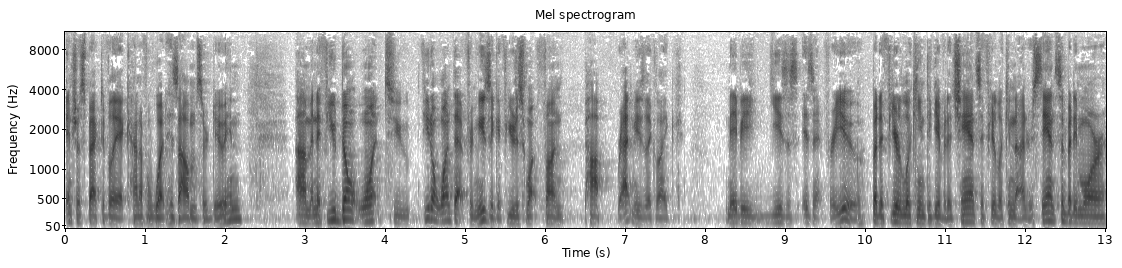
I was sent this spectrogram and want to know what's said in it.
introspectively at kind of what his albums are doing. Um, and if you don't want to, if you don't want that for music, if you just want fun pop rap music, like maybe Yeezus isn't for you. But if you're looking to give it a chance, if you're looking to understand somebody more,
